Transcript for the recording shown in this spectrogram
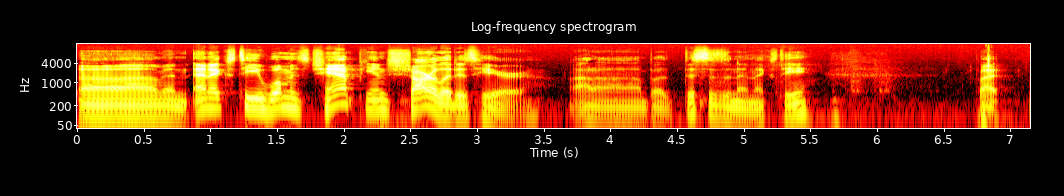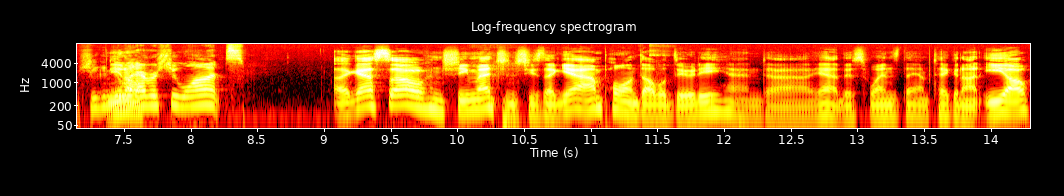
Um, and NXT Women's Champion Charlotte is here. Uh, but this isn't NXT. But She can do know, whatever she wants. I guess so. And she mentioned she's like, yeah, I'm pulling double duty, and uh, yeah, this Wednesday I'm taking on Io.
